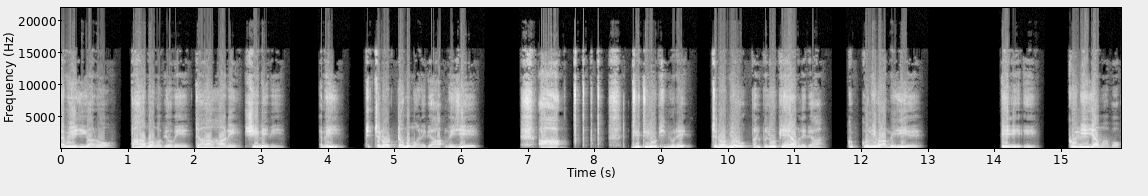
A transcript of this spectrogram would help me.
အမေကြီးကတော့ဘာမှမပြောဘဲတဟားဟာနဲ့ရင်းနေပြီအမေကျွန်တော်တောင်းပန်ပါတယ်ဗျာအမေကြီးရေအာ ဒီဒီလိုဖြစ်မျိုးနဲ့ကျွန်တော်မျိုးဘယ်လိုပြန်ရမလဲဗျာကိုညီပါအမေကြီးရေအေးအေးအေးကိုညီရမှာပေါ့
